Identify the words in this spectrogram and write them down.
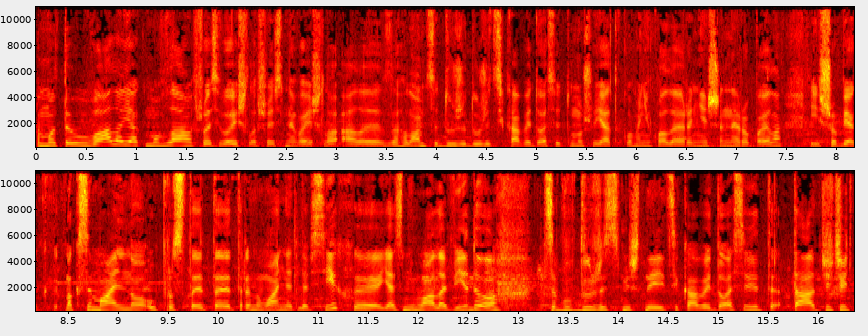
мотивувала як могла. Щось вийшло, щось не вийшло. Але загалом це дуже дуже цікавий досвід, тому що я такого ніколи раніше не робила. І щоб як максимально упростити тренування для всіх, е, я знімала відео. Це був дуже смішний і цікавий досвід. Та чуть-чуть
